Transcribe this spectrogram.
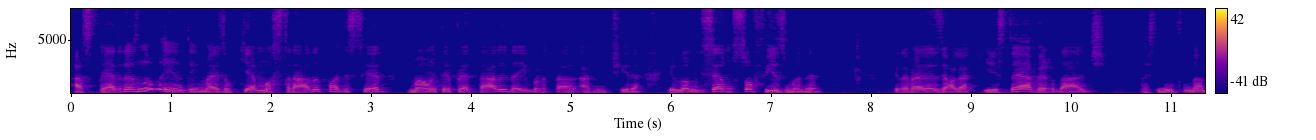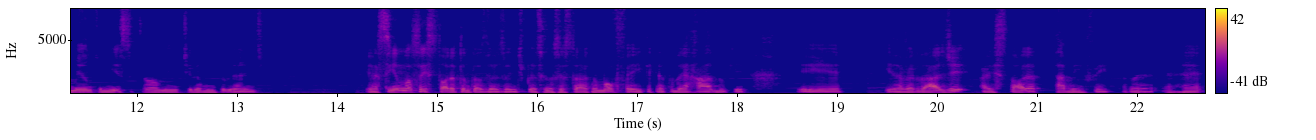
As pedras não mentem, mas o que é mostrado pode ser mal interpretado e daí brotar a mentira. E o nome disso é um sofisma, né? Porque na verdade, olha, isto é a verdade, mas tem um fundamento nisso que é uma mentira muito grande. E assim é a nossa história tantas vezes. A gente pensa que a nossa história está mal feita, que é tudo errado, que e, e na verdade a história está bem feita, né? É,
